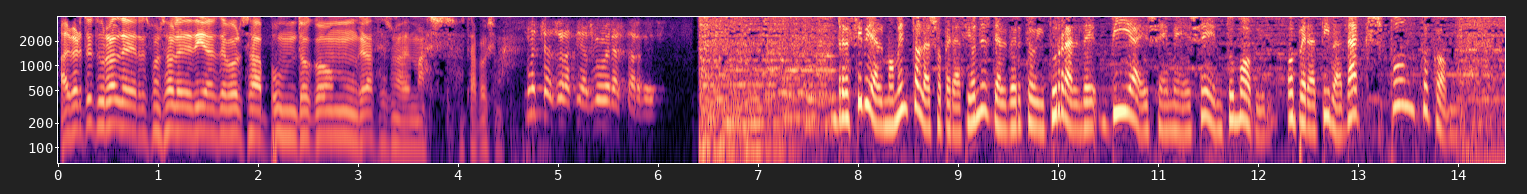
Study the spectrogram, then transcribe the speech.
Alberto Iturralde, responsable de díasdebolsa.com, gracias una vez más. Hasta la próxima. Muchas gracias, muy buenas tardes. Recibe al momento las operaciones de Alberto Iturralde vía SMS en tu móvil. Operativa DAX.com.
